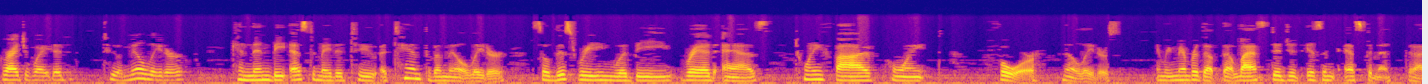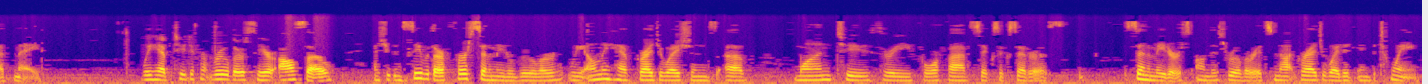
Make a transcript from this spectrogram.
graduated to a milliliter, can then be estimated to a tenth of a milliliter. So this reading would be read as 25.4 milliliters. And remember that that last digit is an estimate that I've made. We have two different rulers here also. As you can see with our first centimeter ruler, we only have graduations of 1, 2, 3, 4, 5, 6, etc centimeters on this ruler. It's not graduated in between.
